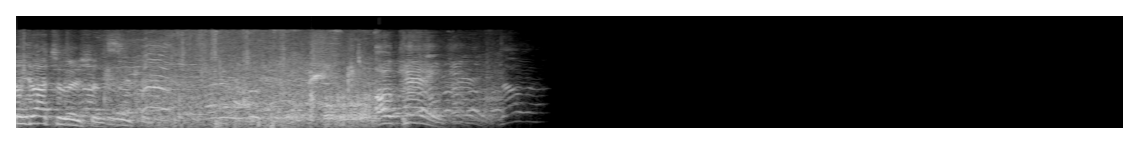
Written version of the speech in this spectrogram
Congratulations. Okay.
